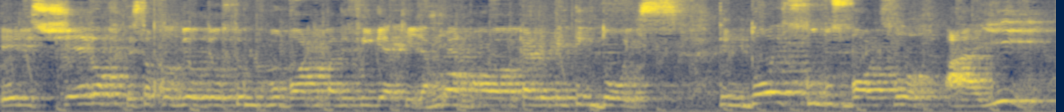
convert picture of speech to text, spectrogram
Eles chegam, eles estão falando, meu Deus, tem um cubo Borg pra defender aquele, a manobra Picard, de repente tem dois. Tem dois cubos Borg, falou. Aí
